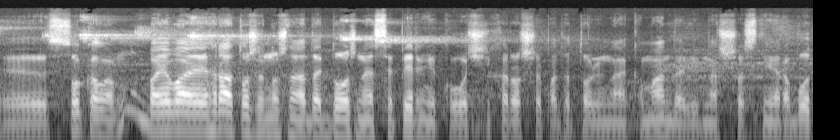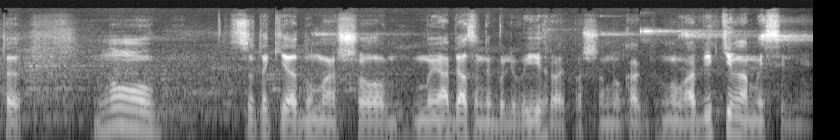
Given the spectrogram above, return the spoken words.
с Соколом, ну, боевая игра, тоже нужно отдать должное сопернику, очень хорошая подготовленная команда, видно, что с ней работает, ну, все-таки я думаю, что мы обязаны были выигрывать, потому что, ну, как, ну, объективно мы сильнее.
